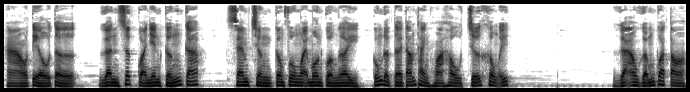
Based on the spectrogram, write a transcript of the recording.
Hảo tiểu tử, Gần sức quả nhiên cứng cáp. Xem chừng công phu ngoại môn của người Cũng được tới tám thành hòa hậu chứ không ít. Gã áo gấm qua to.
